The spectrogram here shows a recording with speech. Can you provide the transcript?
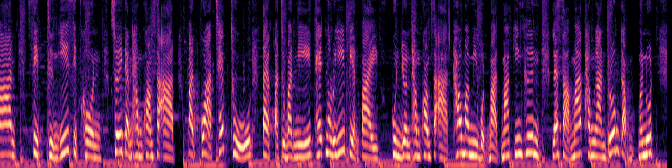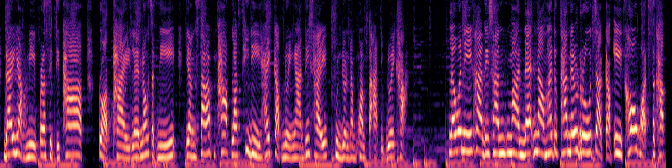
บ้าน 10ถึง20 คน ช่วยกันทำความสะอาด ปัดกวาดเช็ดถู แต่ปัจจุบันนี้เทคโนโลยีเปลี่ยนไป หุ่นยนต์ทำความสะอาดเข้ามามีบทบาทมากยิ่งขึ้น และสามารถทำงานร่วมกับมนุษย์ ได้อย่างมีประสิทธิภาพ ปลอดภัยและนอกจากนี้ยังสร้างภาพลักษณ์ที่ดีให้กับหน่วยงานที่ใช้หุ่นยนต์ทำความสะอาดอีกด้วยค่ะแล้ววันนี้ค่ะดิฉันมาแนะนำให้ทุกท่านได้รู้จักกับ EcoBot Scrub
